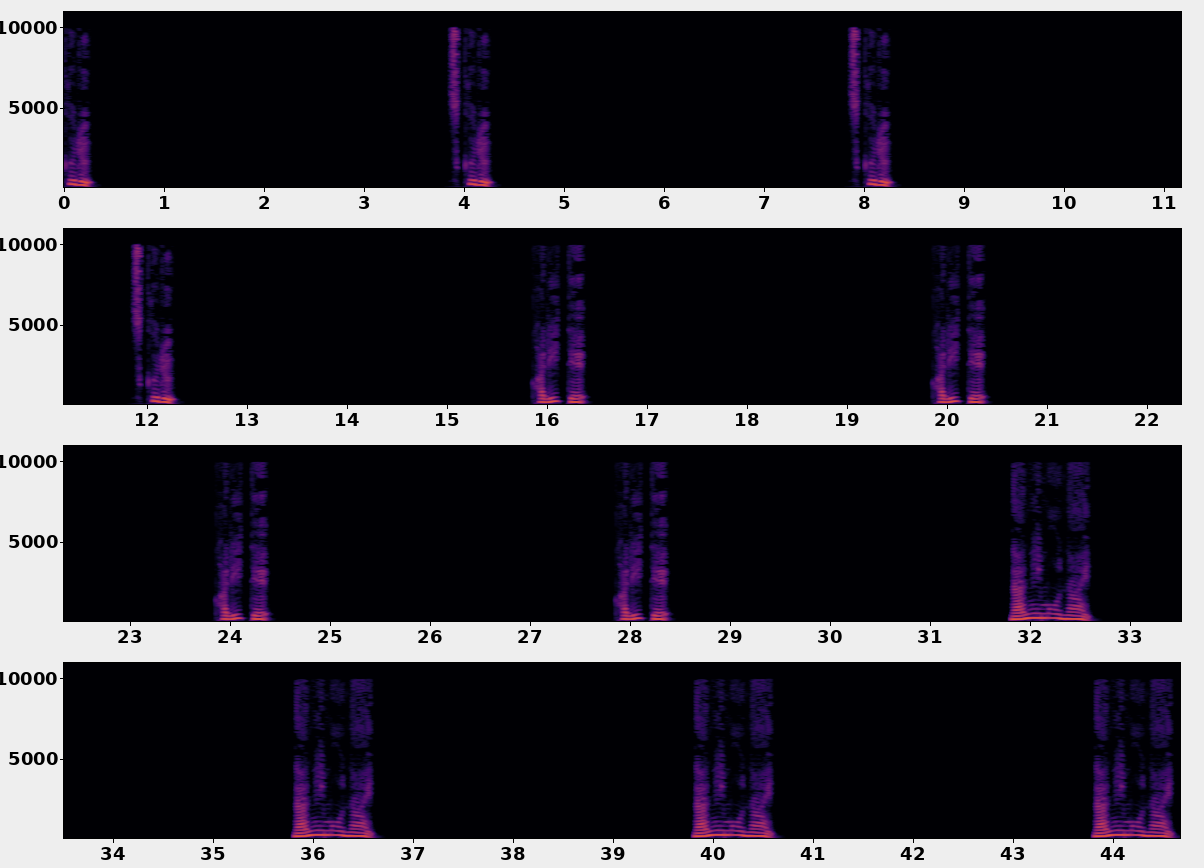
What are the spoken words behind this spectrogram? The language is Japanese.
作る。作る。作る。作る。借りて。借りて。借りて。借りて。何もない。何もない。何もない。何もない。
